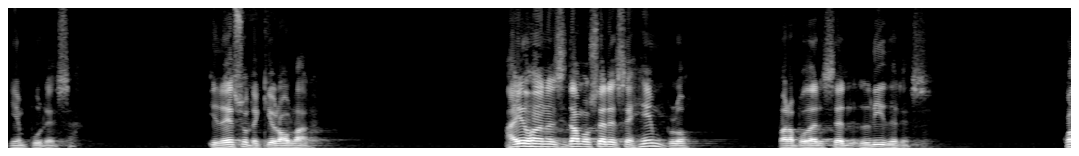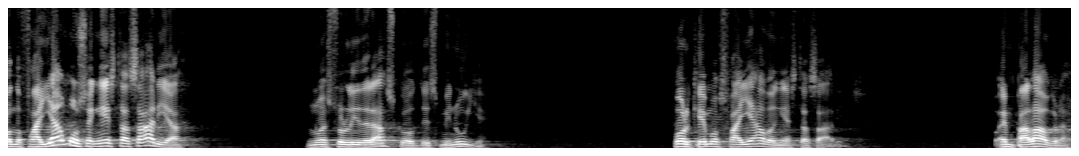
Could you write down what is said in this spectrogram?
y en pureza. Y de eso te quiero hablar. Ahí donde necesitamos ser ese ejemplo para poder ser líderes. Cuando fallamos en estas áreas, nuestro liderazgo disminuye. porque hemos fallado en estas áreas. En palabra,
